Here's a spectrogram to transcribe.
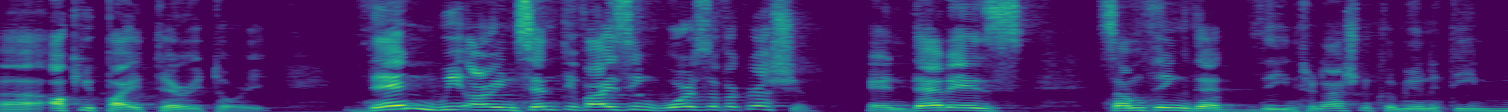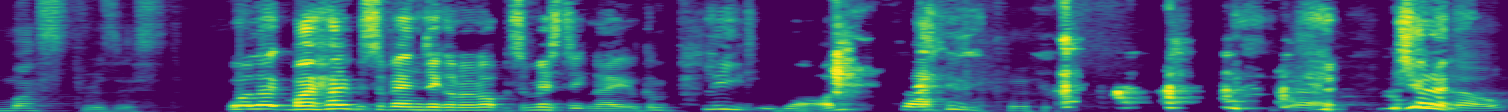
uh, occupied territory, then we are incentivizing wars of aggression. And that is something that the international community must resist. Well, look, my hopes of ending on an optimistic note are completely gone. So... yeah. I should, have, no.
